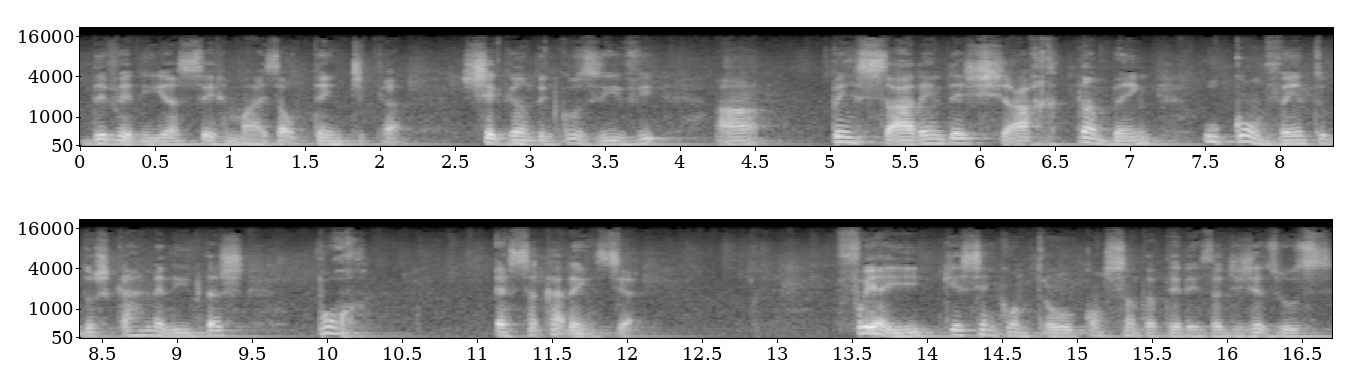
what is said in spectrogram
deveria ser mais autêntica, chegando inclusive a pensar em deixar também o convento dos carmelitas por essa carência. Foi aí que se encontrou com Santa Teresa de Jesus,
